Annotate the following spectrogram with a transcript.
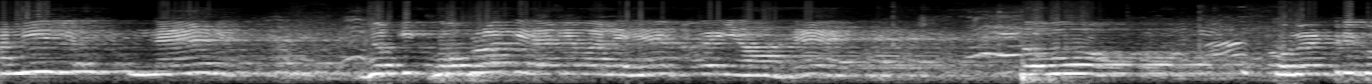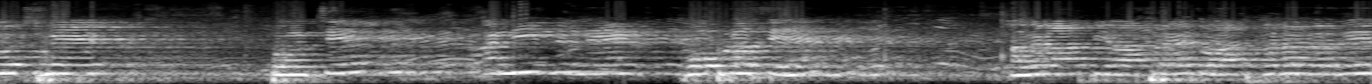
अनिल नैन जो कि खोपड़ा के रहने वाले हैं, अगर यहाँ है तो वो कमेंट्री बॉक्स में पहुँचे। अनिल नैन खोपड़ा से हैं। अगर आप यहाँ पर हैं तो हाथ खड़ा कर दें।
